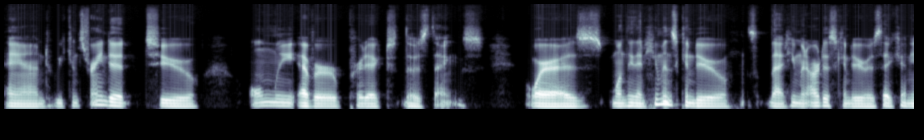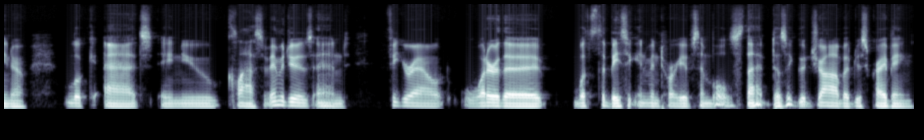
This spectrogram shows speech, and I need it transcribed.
and we constrained it to only ever predict those things. Whereas one thing that humans can do, that human artists can do, is they can, you know, look at a new class of images and figure out what are the what's the basic inventory of symbols that does a good job of describing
